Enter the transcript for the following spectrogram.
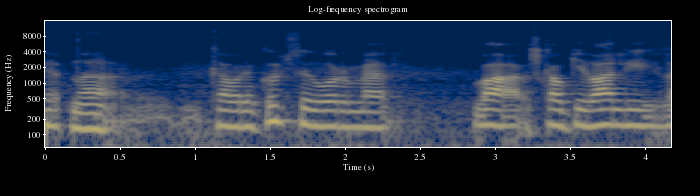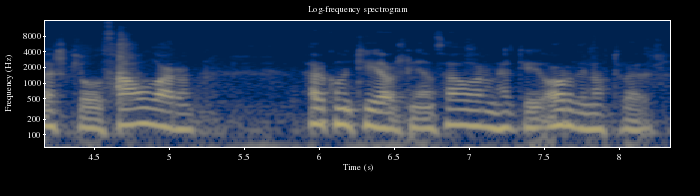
hérna Káringur þau voru með va, skáki val í Vestló og þá var hann það er komin tíu ár síðan þá var hann held ég orðin áttræður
